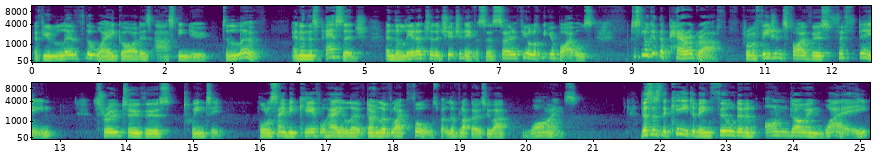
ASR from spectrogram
if you live the way God is asking you to live. And in this passage, in the letter to the church in Ephesus, so if you're looking at your Bibles, just look at the paragraph from Ephesians 5, verse 15 through to verse 20. Paul is saying, Be careful how you live. Don't live like fools, but live like those who are wise. This is the key to being filled in an ongoing way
